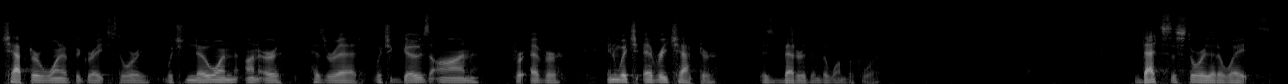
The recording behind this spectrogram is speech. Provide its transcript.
chapter one of the great story, which no one on earth has read, which goes on forever, in which every chapter is better than the one before. That's the story that awaits.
